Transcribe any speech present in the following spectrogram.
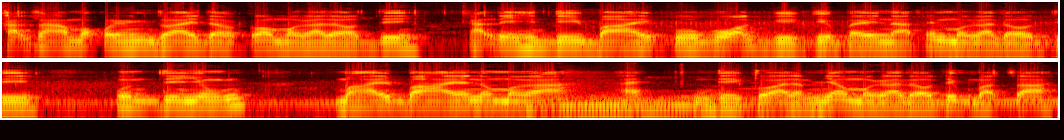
Kasama ko yung rider ko mga lodi Kasi hindi bahay kubo Ang gigibay natin mga lodi Kundi yung bahay-bahayan ng mga ay, Hindi ko alam niya mga lodi Basta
